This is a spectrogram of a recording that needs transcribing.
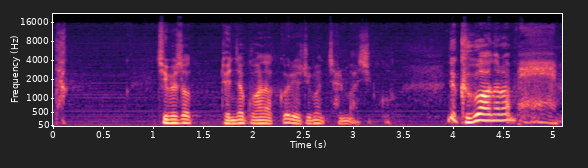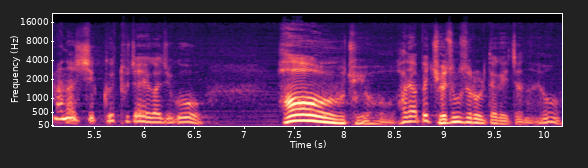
딱 집에서 된장국 하나 끓여주면 잘 맛있고. 근데 그거 하나로 몇만 원씩 그 투자해가지고 아우 주여 하나님 앞에 죄송스러울 때가 있잖아요.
